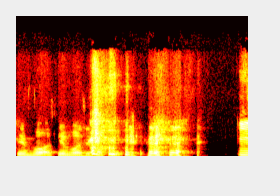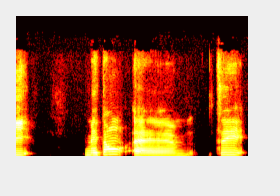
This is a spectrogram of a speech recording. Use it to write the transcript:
C'est bon, c'est bon, c'est parfait. Puis, mettons, euh, tu sais,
